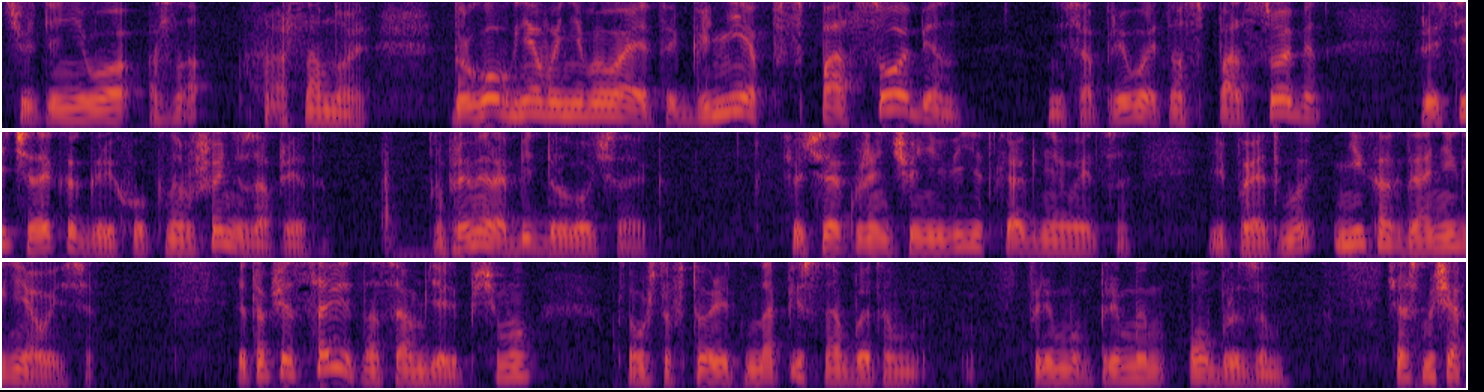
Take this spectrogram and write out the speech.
чуть ли не его основ, основное. Другого гнева не бывает. Гнев способен, не соприводит, но способен привести человека к греху, к нарушению запрета. Например, обидеть другого человека. Все, человек уже ничего не видит, как гневается, и поэтому никогда не гневайся. Это вообще совет на самом деле. Почему? Потому что в Торе написано об этом прямым, прямым образом. Сейчас мы сейчас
